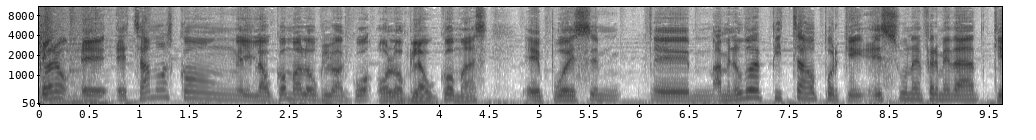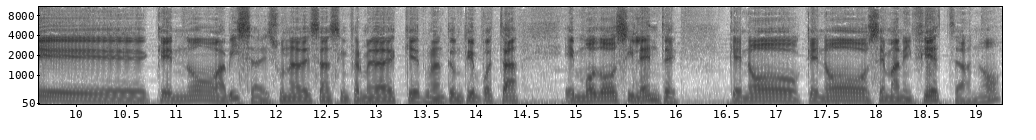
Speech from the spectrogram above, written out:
Claro, eh, estamos con el glaucoma o los glaucomas, eh, pues em, eh, a menudo despistados porque es una enfermedad que, que no avisa, es una de esas enfermedades que durante un tiempo está en modo silente, que no, que no se manifiesta, ¿no?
